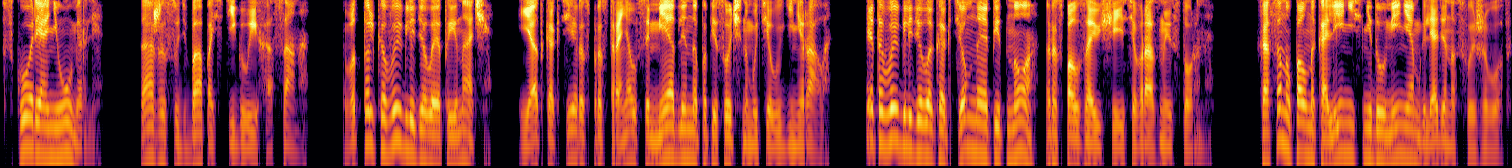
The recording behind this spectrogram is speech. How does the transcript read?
Вскоре они умерли. Та же судьба постигла и Хасана. Вот только выглядело это иначе. Яд когтей распространялся медленно по песочному телу генерала. Это выглядело как темное пятно, расползающееся в разные стороны. Хасан упал на колени с недоумением, глядя на свой живот.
